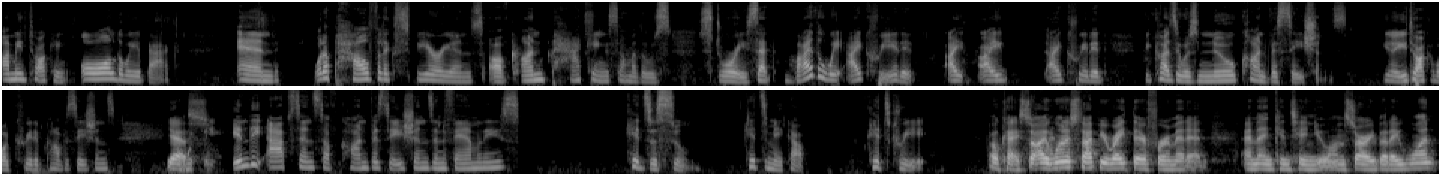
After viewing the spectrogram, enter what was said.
I mean, talking all the way back. And what a powerful experience of unpacking some of those stories that, by the way, I created. I I I created because there was no conversations. You know, you talk about creative conversations. Yes. In the absence of conversations in families, kids assume, kids make up, kids create. Okay, so I want to stop you right there for a minute and then continue. I'm sorry, but I want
